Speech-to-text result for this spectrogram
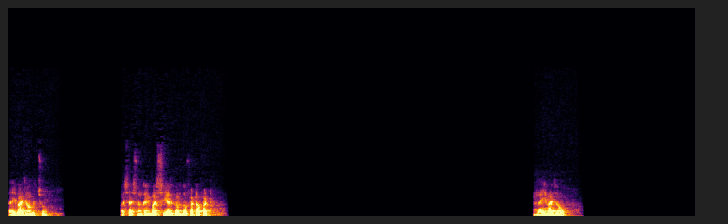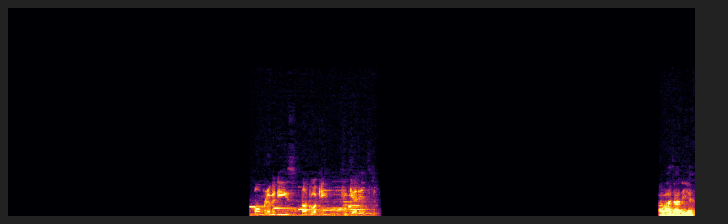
Live आ जाओ बच्चों और सेशन को एक बार शेयर कर दो फटाफट लाइव आ जाओ Home remedies not working. Forget it. आवाज़ आ रही है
